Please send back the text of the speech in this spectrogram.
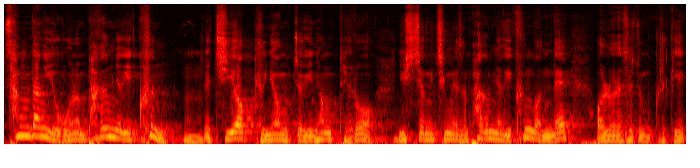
상당히 요거는 파급력이 큰 음. 네, 지역 균형적인 형태로 입시적인 측면에서는 파급력이 큰 건데 언론에서 좀 그렇게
